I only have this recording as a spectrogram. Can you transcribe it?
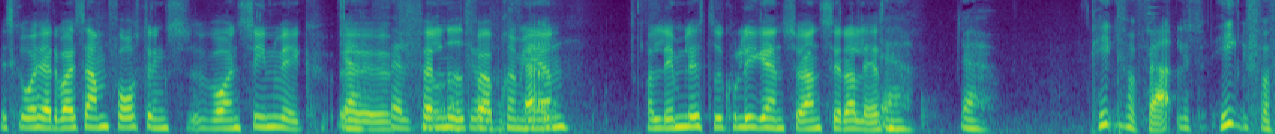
Jeg skriver her, det var i samme forestilling, hvor en scenvæg Ja, øh, faldt faldt, ned, og før premieren. Og lemlæstede kollegaen Søren Sætter Lassen. ja, ja. Helt forfærdeligt. Helt for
